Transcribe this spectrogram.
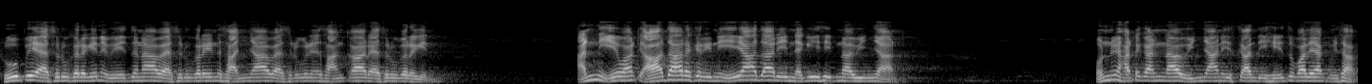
රූපය ඇසුරු කරගෙන වේදනාව ඇසුරු කරගෙන සංඥාව ඇසුරු කරගෙන සංකාරය ඇසුරු කරගෙන අන්න ඒවට ආධාර කරගෙන ඒ ආධාරයෙන් නැගී සිටිනා විඥාන. ඔන්න හට ගන්නා විඥාන ස්කන්ධයේ හේතුඵලයක් මිසක්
